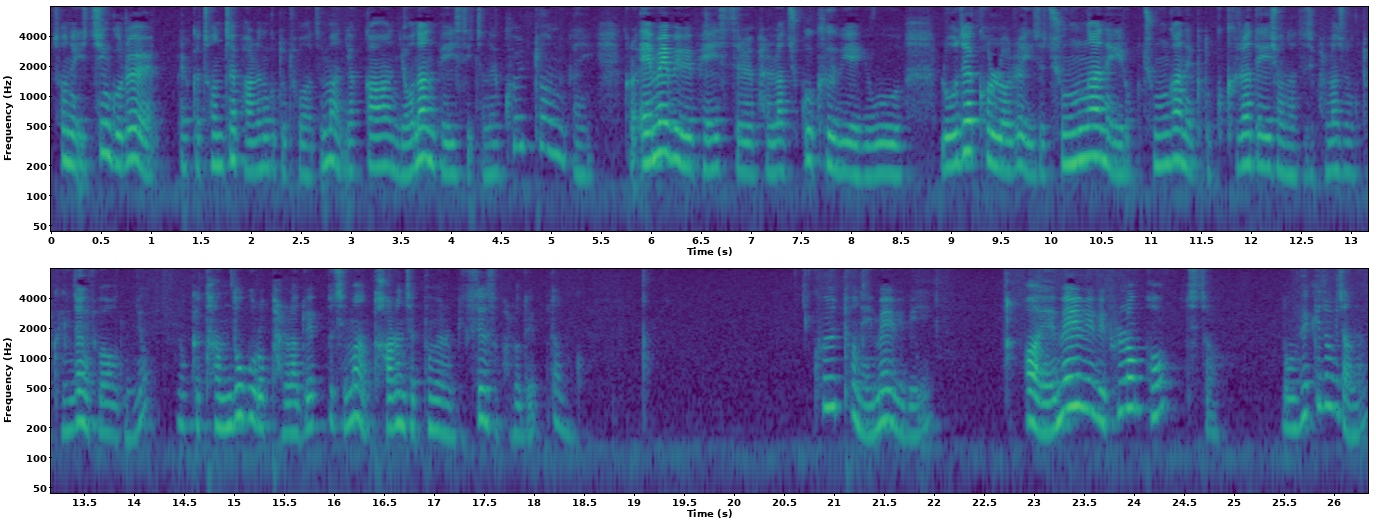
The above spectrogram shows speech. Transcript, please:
저는 이 친구를 이렇게 전체 바르는 것도 좋아하지만 약간 연한 베이스 있잖아요. 쿨톤 아니 그런 MLBB 베이스를 발라주고 그 위에 요 로제 컬러를 이제 중간에 이렇게 중간에 이렇게 놓고 그라데이션 하듯이 발라주는 것도 굉장히 좋아하거든요. 이렇게 단독으로 발라도 예쁘지만 다른 제품이랑 믹스해서 발라도 예쁘다는 거. 쿨톤 MLBB 아 MLBB 플럼퍼 진짜 너무 획기적이지 않아요?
